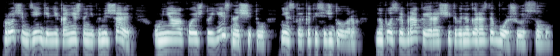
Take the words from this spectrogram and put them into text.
Впрочем, деньги мне, конечно, не помешают. У меня кое-что есть на счету, несколько тысяч долларов, но после брака я рассчитываю на гораздо большую сумму.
